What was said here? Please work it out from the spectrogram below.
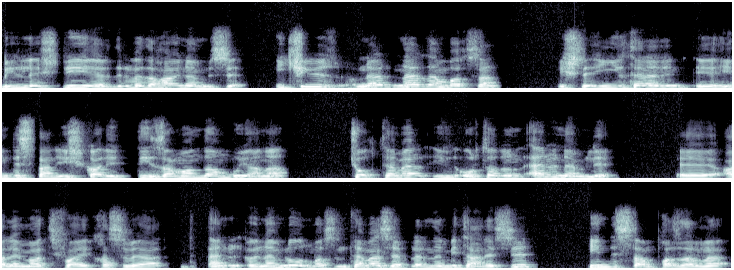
birleştiği yerdir ve daha önemlisi 200 ner- nereden baksan işte İngiltere'nin e, Hindistan işgal ettiği zamandan bu yana çok temel Orta Doğu'nun en önemli e, alemat faikası veya en önemli olmasının temel sebeplerinden bir tanesi Hindistan pazarına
